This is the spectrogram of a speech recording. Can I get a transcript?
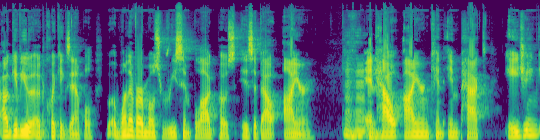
I'll give you a quick example. One of our most recent blog posts is about iron hmm and how iron can impact aging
